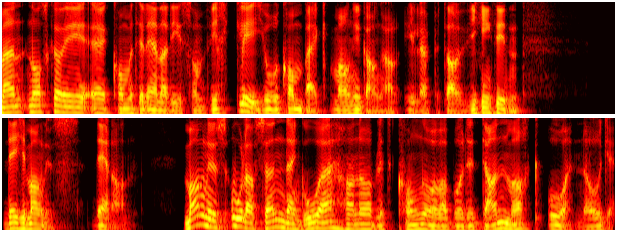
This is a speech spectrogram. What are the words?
men nå skal vi eh, komme til en av de som virkelig gjorde comeback mange ganger i løpet av vikingtiden. Det er ikke Magnus, det er en annen. Magnus Olafsson den gode har nå blitt konge over både Danmark og Norge,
